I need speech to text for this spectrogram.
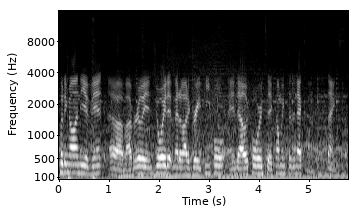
putting on the event. Um, I've really enjoyed it, met a lot of great people, and I look forward to coming to the next one. Thanks.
